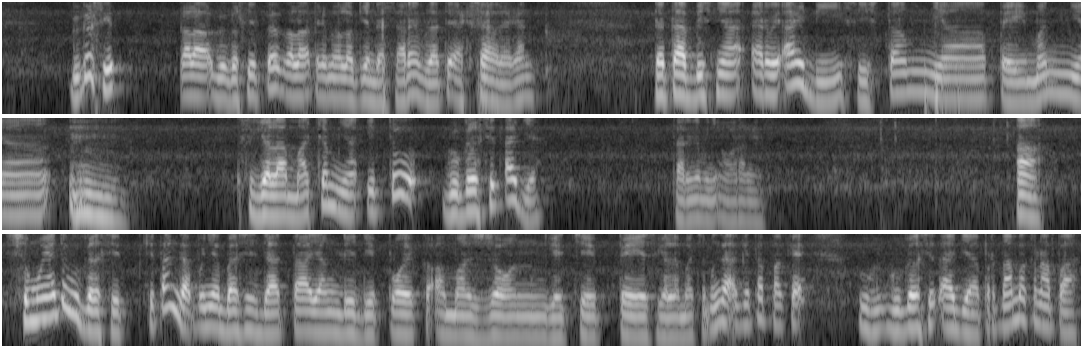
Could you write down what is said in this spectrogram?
Google Sheet? Kalau Google Sheet itu kalau teknologi yang dasarnya berarti Excel ya kan? Database-nya RWID sistemnya paymentnya segala macamnya itu Google Sheet aja. Taruhnya banyak orang ya. Ah semuanya itu Google Sheet. Kita nggak punya basis data yang di deploy ke Amazon, GCP segala macam. Enggak, kita pakai Google Sheet aja. Pertama kenapa?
